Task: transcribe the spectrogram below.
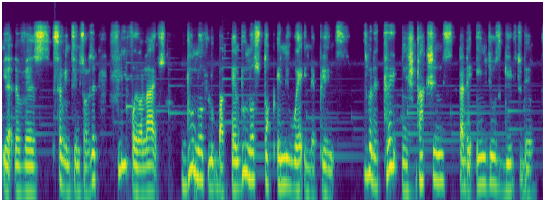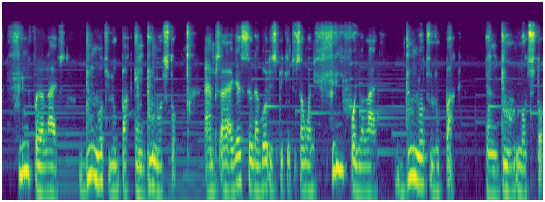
yeah, the verse 17. So it said, flee for your lives. Do not look back and do not stop anywhere in the plains. These were the three instructions that the angels gave to them Flee for your lives. Do not look back and do not stop. I'm, I just said that God is speaking to someone. Flee for your life. Do not look back and do not stop.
